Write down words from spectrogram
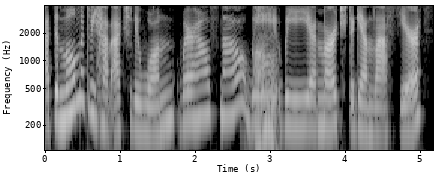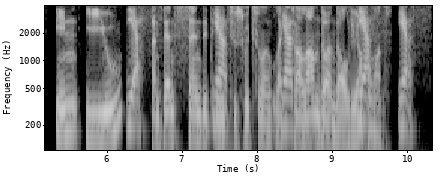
At the moment, we have actually one warehouse now. We oh. we merged again last year in EU. Yes. And then send it yes. into Switzerland, like yes. Zalando and all the yes. other ones. Yes.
